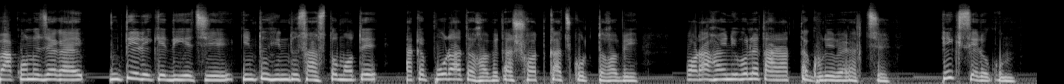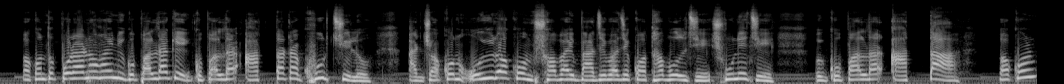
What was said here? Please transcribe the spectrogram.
বা কোনো জায়গায় পুঁতে রেখে দিয়েছে। কিন্তু হিন্দু শাস্ত্র মতে তাকে পোড়াতে হবে, তার সৎ কাজ করতে হবে। পড়া হয়নি বলে তার আত্মা ঘুরে বেড়াচ্ছে। ঠিক সেরকম। তখন তো পোড়ানো হয়নি গোপালদাকে। গোপালদার আত্মাটা ঘুরছিল। আর যখন ওই রকম সবাই বাজে বাজে কথা বলছে, শুনেছে, ওই গোপালদার আত্মা তখন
